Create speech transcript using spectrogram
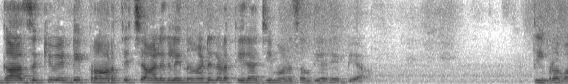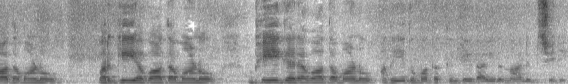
ഗാസയ്ക്ക് വേണ്ടി പ്രാർത്ഥിച്ച ആളുകളെ നാടുകടത്തിയ രാജ്യമാണ് സൗദി അറേബ്യ. തീവ്രവാദമാണോ? വർഗീയവാദമാണോ? ഭീകരവാദമാണോ? അതേതു മതത്തിന്റെതായിരുന്നാലും ശരി.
